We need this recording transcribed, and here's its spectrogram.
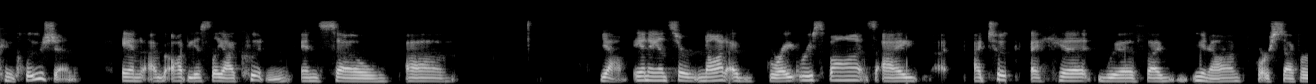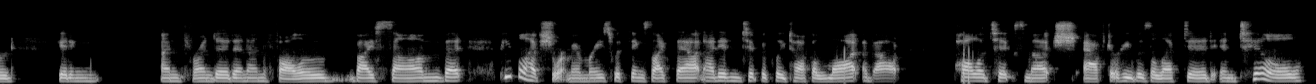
conclusion. And obviously, I couldn't. And so, um, yeah. In answer, not a great response. I I took a hit with I you know of course suffered getting unfriended and unfollowed by some, but people have short memories with things like that. And I didn't typically talk a lot about politics much after he was elected until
